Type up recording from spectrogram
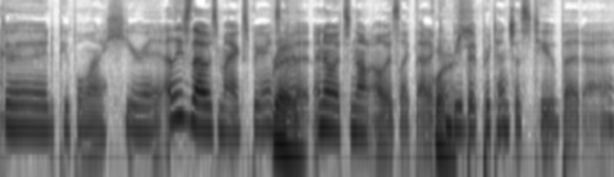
good, people want to hear it. At least that was my experience Right. of it. I know it's not always like that. Of It can be a bit pretentious too, but uh,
